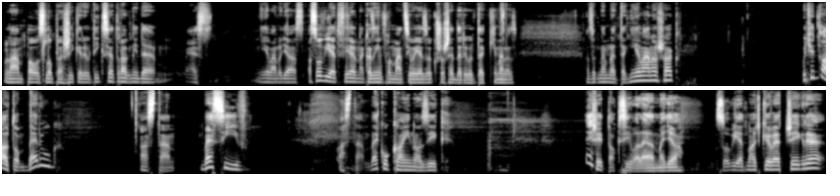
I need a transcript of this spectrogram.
lámpaoszlopra sikerült X-et ragni, de ez nyilván ugye az, a szovjet félnek az információi azok sose derültek ki, mert az, azok nem lettek nyilvánosak. Úgyhogy Dalton berúg, aztán beszív, aztán bekokainozik, és egy taxival elmegy a szovjet nagykövetségre,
